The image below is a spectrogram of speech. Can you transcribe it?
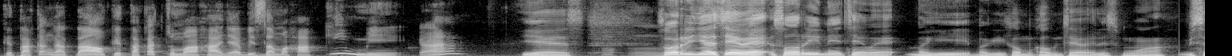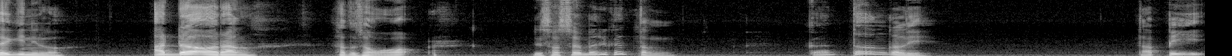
kita kan nggak tahu, kita kan cuma hanya bisa menghakimi, kan? Yes. Mm-mm. Sorrynya cewek, sorry nih cewek bagi bagi kaum kaum cewek ini semua. Bisa gini loh. Ada orang satu cowok di sosial media ganteng, ganteng kali. Tapi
